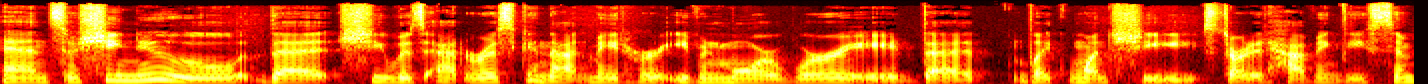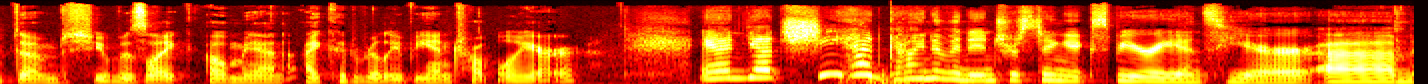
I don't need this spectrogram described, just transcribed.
and so she knew that she was at risk, and that made her even more worried that, like, once she started having these symptoms, she was like, oh man, I could really be in trouble here. And yet she had kind of an interesting experience here. Um,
